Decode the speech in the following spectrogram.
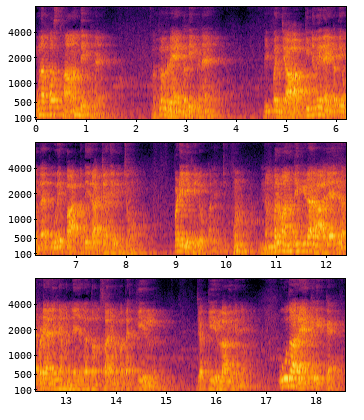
ਹੁਣ ਆਪਾਂ ਸਥਾਨ ਦੇਖਣਾ ਹੈ, ਮਤਲਬ ਰੈਂਕ ਦੇਖਣਾ ਹੈ ਵੀ ਪੰਜਾਬ ਕਿੰਨਵੇਂ ਰੈਂਕ ਤੇ ਆਉਂਦਾ ਹੈ ਪੂਰੇ ਭਾਰਤ ਦੇ ਰਾਜਾਂ ਦੇ ਵਿੱਚੋਂ, ਪੜ੍ਹੇ ਲਿਖੇ ਲੋਕਾਂ ਦੇ ਵਿੱਚੋਂ। ਹੁਣ ਨੰਬਰ 1 ਤੇ ਕਿਹੜਾ ਰਾਜ ਹੈ ਜਿਹੜਾ ਪੜ੍ਹਿਆ ਲਿਖਿਆ ਮੰਨਿਆ ਜਾਂਦਾ? ਤੁਹਾਨੂੰ ਸਾਰਿਆਂ ਨੂੰ ਪਤਾ ਹੈ ਕੇਰਲ, ਜਾਂ ਕੇਰਲਾ ਵੀ ਕਹਿੰਦੇ ਉਹਦਾ ਰੈਂਕ 1 ਹੈ।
